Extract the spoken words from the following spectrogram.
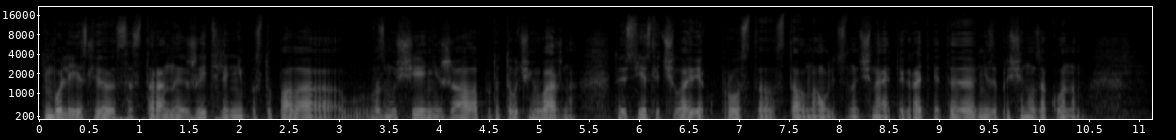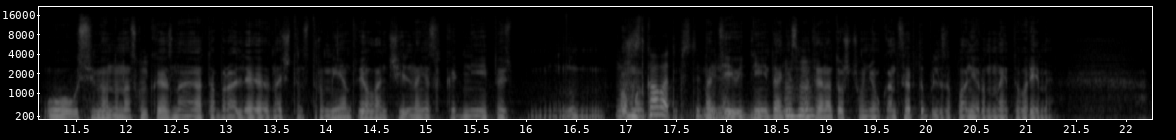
Тем более, если со стороны жителей не поступало возмущений, жалоб, вот это очень важно. То есть, если человек просто встал на улицу и начинает играть, это не запрещено законом. У Семена, насколько я знаю, отобрали, значит, инструмент виолончель на несколько дней. То есть, ну, по-моему, жестковато На поступили. 9 дней, да, Мгм. несмотря на то, что у него концерты были запланированы на это время.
